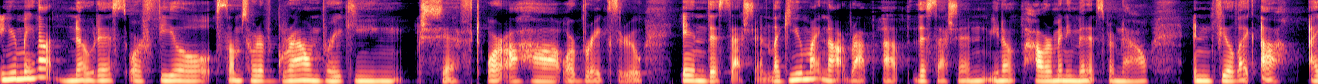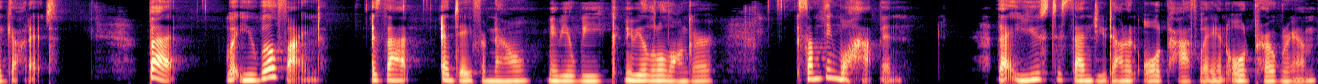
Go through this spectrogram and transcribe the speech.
you may not notice or feel some sort of groundbreaking shift or aha or breakthrough in this session. Like you might not wrap up this session, you know, however many minutes from now and feel like, ah, I got it. But what you will find is that a day from now, maybe a week, maybe a little longer, something will happen that used to send you down an old pathway, an old program,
